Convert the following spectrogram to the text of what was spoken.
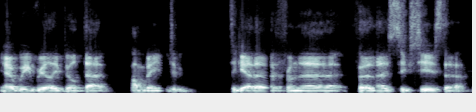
you know we really built that company to, together from the for those six years there.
